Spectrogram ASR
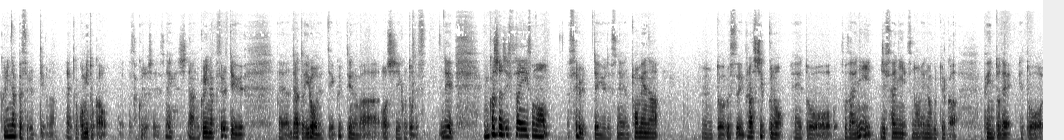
クリーンアップするっていうような、えーと、ゴミとかを削除してですねあのクリーンアップするっていう、えー、であと色を塗っていくっていうのが惜しいことです。で昔は実際そのセルっていうですね透明なうんと薄いプラスチックの、えーと、素材に実際にその絵の具というかペイントで、えー、と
